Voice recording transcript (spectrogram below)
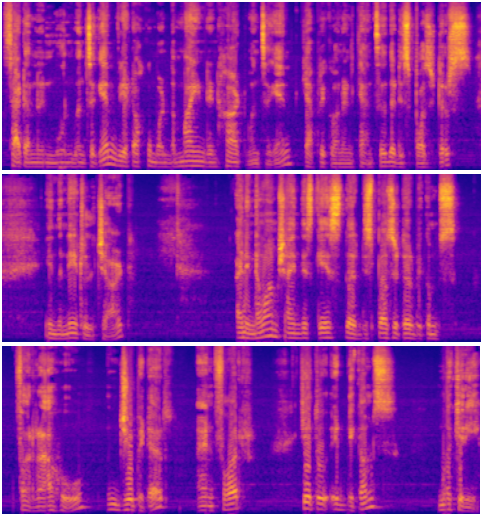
Saturn and Moon once again. We are talking about the mind and heart once again, Capricorn and Cancer, the dispositors in the natal chart. And in Navamsha, in this case, the dispositor becomes for Rahu, Jupiter, and for Ketu, it becomes Mercury.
